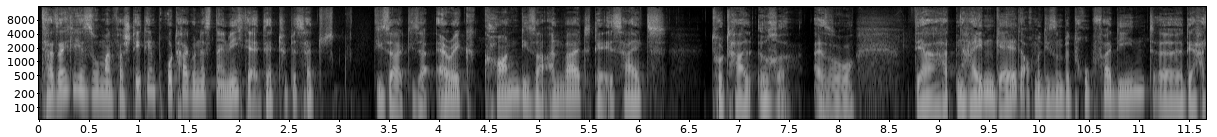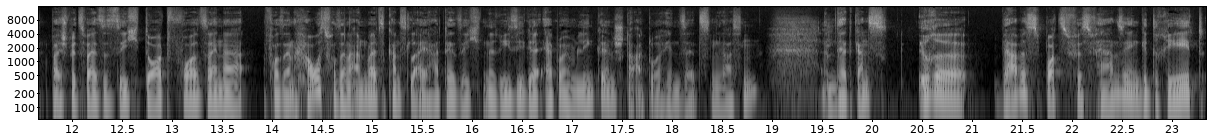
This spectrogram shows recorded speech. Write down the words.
Tatsächlich ist es so, man versteht den Protagonisten ein wenig. Der, der Typ ist halt dieser, dieser Eric Conn, dieser Anwalt, der ist halt total irre. Also der hat ein Heidengeld auch mit diesem Betrug verdient. Äh, der hat beispielsweise sich dort vor seiner, vor sein Haus, vor seiner Anwaltskanzlei, hat er sich eine riesige Abraham Lincoln Statue hinsetzen lassen. Ähm, der hat ganz irre Werbespots fürs Fernsehen gedreht.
